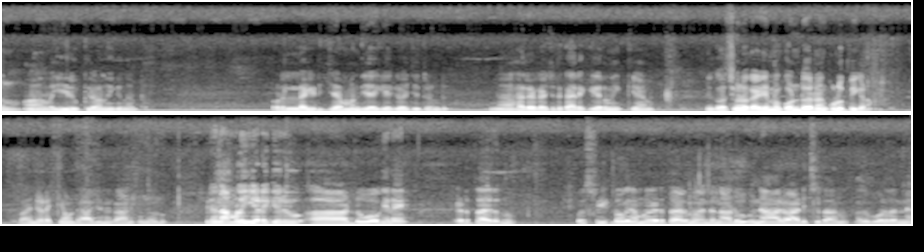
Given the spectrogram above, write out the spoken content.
ആണോ? ആ ഈ ലുക്കിലാണ് നിൽക്കുന്നത് കേട്ടോ. അവിടെ എല്ലാം ഇടിച്ച് അമ്മന്തിയാക്കിയൊക്കെ വെച്ചിട്ടുണ്ട്. ആഹാരമൊക്കെ കഴിച്ചിട്ട് കരക്കേറി നിൽക്കുകയാണ്. ഇനി കുറച്ചും കൂടെ കഴിയുമ്പോൾ കൊണ്ടുവരണം കുളിപ്പിക്കണം. അപ്പോൾ അതിന്റെ ഇടയ്ക്ക് നമ്മൾ രാജുവിനെ കാണിക്കുന്നേ ഉള്ളൂ പിന്നെ നമ്മൾ ഈ ഇടയ്ക്ക് ഒരു ഡോഗിനെ എടുത്തായിരുന്നു. ഒരു സ്ട്രീറ്റ് ഡോഗ് നമ്മൾ എടുത്തായിരുന്നു. അതിന്റെ നടുവിന് ആരോ അടിച്ചതാണ്. അതുപോലെ തന്നെ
